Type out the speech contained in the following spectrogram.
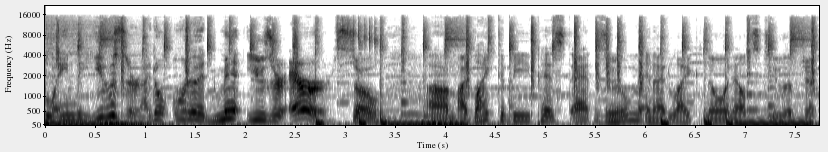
blame the user. I don't want to admit user error. So um, I'd like to be pissed at Zoom, and I'd like no one else to object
